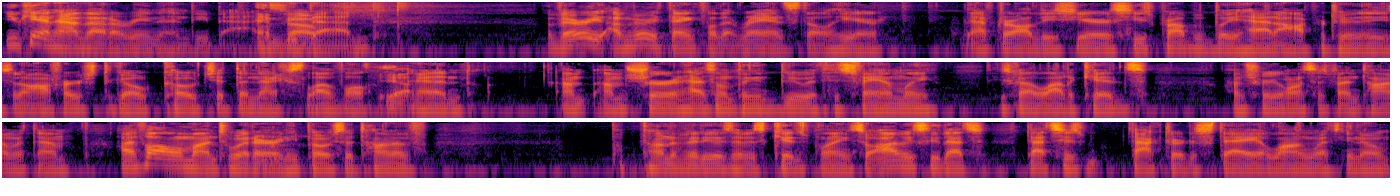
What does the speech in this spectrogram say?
you can't have that arena and be bad. and So, be bad. Very, I'm very thankful that Rand's still here. After all these years, he's probably had opportunities and offers to go coach at the next level. Yeah. And I'm, I'm sure it has something to do with his family. He's got a lot of kids. I'm sure he wants to spend time with them. I follow him on Twitter, and he posts a ton of ton of videos of his kids playing. So obviously that's that's his factor to stay, along with you know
